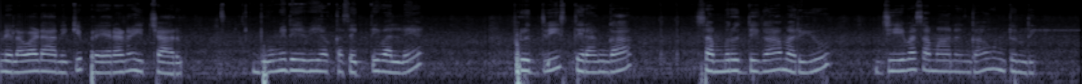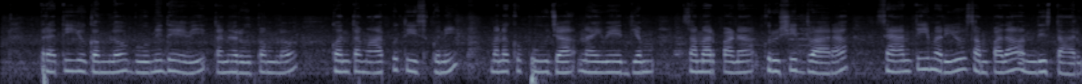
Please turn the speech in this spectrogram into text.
నిలవడానికి ప్రేరణ ఇచ్చారు. భూమిదేవి యొక్క శక్తి వల్లే పృథ్వీ స్థిరంగా, సమృద్ధిగా మరియు జీవ సమానంగా ఉంటుంది. ప్రతి యుగంలో భూమిదేవి తన రూపంలో కొంత మార్పు తీసుకుని మనకు పూజ, నైవేద్యం, సమర్పణ, కృషి ద్వారా శాంతి మరియు సంపద అందిస్తారు.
